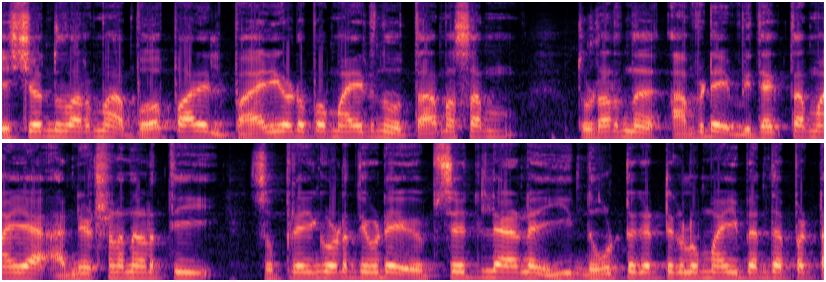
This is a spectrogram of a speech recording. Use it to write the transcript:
യശ്വന്ത് വർമ്മ ഭോപ്പാലിൽ ഭാര്യയോടൊപ്പമായിരുന്നു താമസം. തുടർന്ന് അവിടെ വിദഗ്ധമായ അന്വേഷണം നടത്തി. സുപ്രീം കോടതിയുടെ വെബ്സൈറ്റിലാണ് ഈ നോട്ടുകെട്ടുകളുമായി ബന്ധപ്പെട്ട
